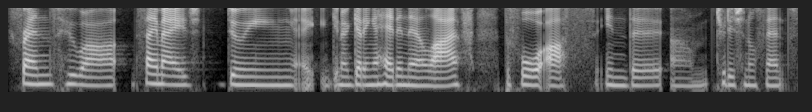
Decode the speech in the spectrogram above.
friends who are same age doing you know getting ahead in their life before us in the um, traditional sense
